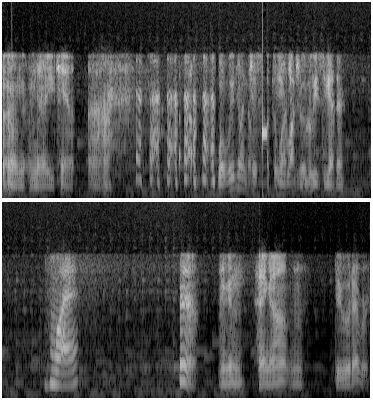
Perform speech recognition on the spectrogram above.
um, no, you can't. Uh-huh. Well, we don't just have to watch, watch movies. movies together. what? Yeah, we can hang out and do whatever.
